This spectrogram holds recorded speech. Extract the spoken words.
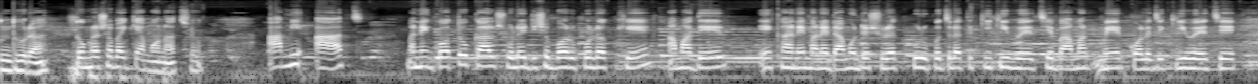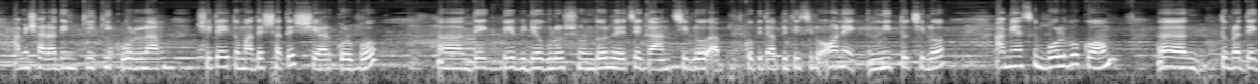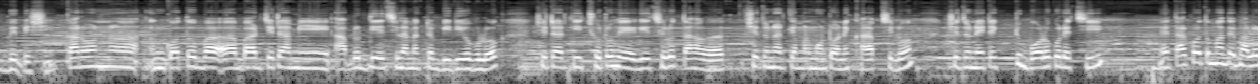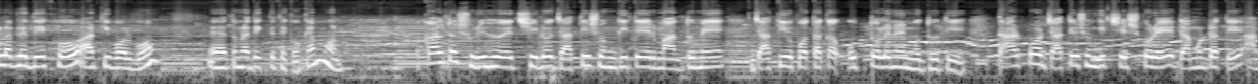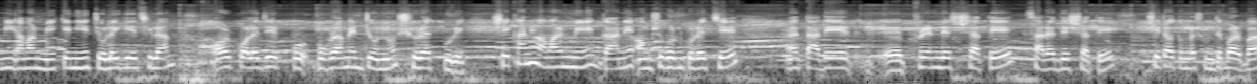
বন্ধুরা, তোমরা সবাই কেমন আছো? আমি আজ মানে গতকাল ষোলোই ডিসেম্বর উপলক্ষে আমাদের এখানে মানে ডামুডের সুরাতপুর উপজেলাতে কি কি হয়েছে বা আমার মেয়ের কলেজে কি হয়েছে, আমি সারাদিন কি কি করলাম, সেটাই তোমাদের সাথে শেয়ার করব। দেখবে, ভিডিওগুলো সুন্দর হয়েছে, গান ছিল কবিতা আবৃত্তি ছিল, অনেক নৃত্য ছিল। আমি আজকে বলব কম তোমরা দেখবে বেশি। কারণ গতবার যেটা আমি আপলোড দিয়েছিলাম একটা ভিডিও ব্লগ, সেটা আর কি ছোট হয়ে গিয়েছিল, তা, সেজন্য আর কি আমার মনটা অনেক খারাপ ছিল। সেজন্য এটা একটু বড় করেছি। তারপর তোমাদের ভালো লাগলে দেখো, আর কি বলব? তোমরা দেখতে থেকো, কেমন? সকালটা শুরু হয়েছিল জাতীয় সঙ্গীতের মাধ্যমে জাতীয় পতাকা উত্তোলনের মধ্য দিয়ে। তারপর জাতীয় সংগীত শেষ করে ডামুড্ডাতে আমি আমার মেয়েকে নিয়ে চলে গিয়েছিলাম ওর কলেজের প্রোগ্রামের জন্য সুরাতপুরে। সেখানেও আমার মেয়ে গানে অংশগ্রহণ করেছে তাদের ফ্রেন্ডের সাথে, স্যারেদের সাথে। সেটাও তোমরা শুনতে পারবা।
